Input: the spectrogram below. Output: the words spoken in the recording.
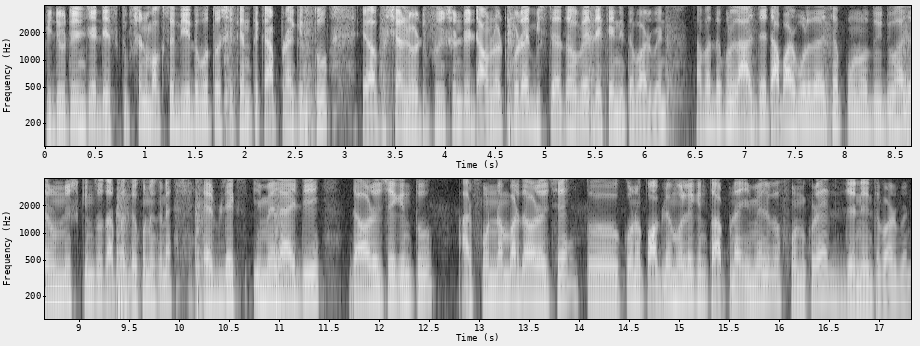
ভিডিওটির নিচে ডিসক্রিপশন বক্সে দিয়ে দেবো। তো সেখান থেকে আপনারা কিন্তু এই অফিসিয়াল নোটিফিকেশনটি ডাউনলোড করে বিস্তারিতভাবে দেখে নিতে পারবেন। তারপর দেখুন লাস্ট ডেট আবার বলে দেওয়া হয়েছে, পনেরো দুই দু কিন্তু তারপর দেখুন এখানে হেল্পডেস্ক ইমেল আইডি দেওয়া রয়েছে কিন্তু, আর ফোন নাম্বার দেওয়া রয়েছে। তো কোনো প্রবলেম হলে কিন্তু আপনার ইমেল বা ফোন করে জেনে নিতে পারবেন।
